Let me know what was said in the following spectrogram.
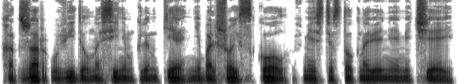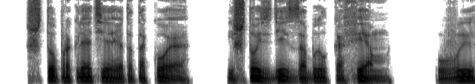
Хаджар увидел на синем клинке небольшой скол в месте столкновения мечей. Что проклятие это такое? И что здесь забыл Кафем? Увы,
